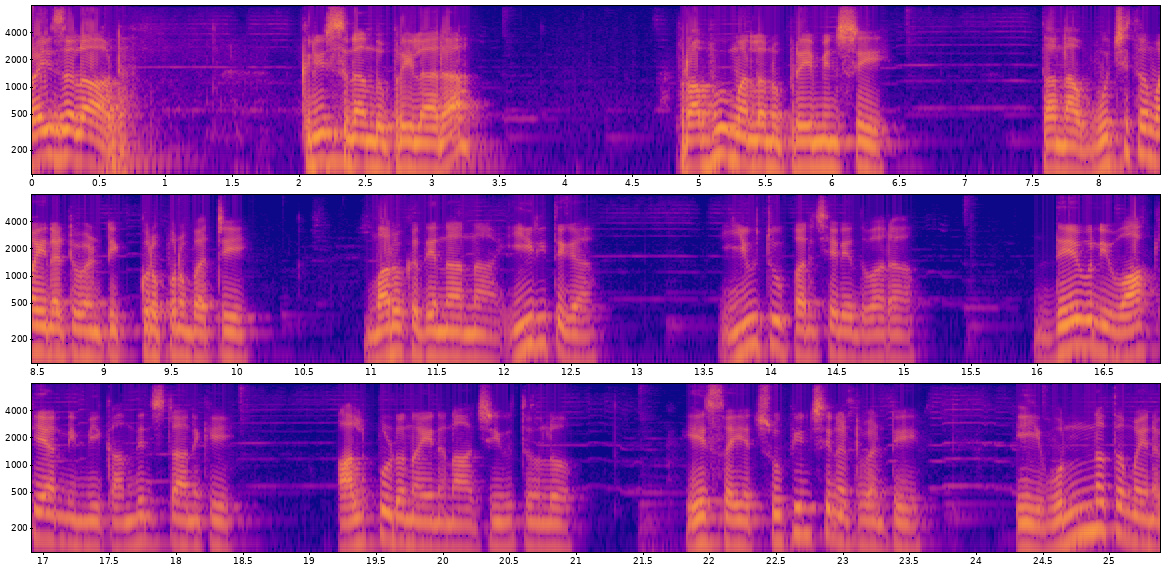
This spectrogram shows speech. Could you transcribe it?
ప్రైజ్ లార్డ్ క్రీస్తునందు ప్రియులారా ప్రభు మనలను ప్రేమించి తన ఉచితమైనటువంటి కృపను బట్టి మరొక దినాన్న ఈ రీతిగా యూట్యూబ్ పరిచర్య ద్వారా దేవుని వాక్యాన్ని మీకు అందించడానికి అల్పుడునైన నా జీవితంలో ఏసయ్య చూపించినటువంటి ఈ ఉన్నతమైన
